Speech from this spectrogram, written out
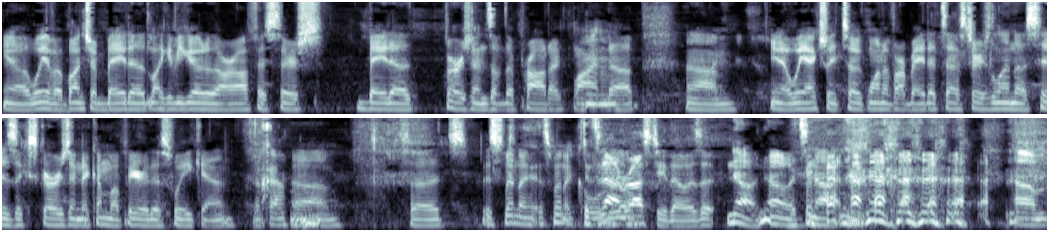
you know, we have a bunch of beta. Like if you go to our office, there's beta versions of the product lined Mm-hmm. up. Um, you know, we actually took one of our beta testers, lend us his excursion to come up here this weekend. Okay. Um, so it's it's been a it's been a cool. It's not deal. rusty though, is it? No, no, it's not. Um,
